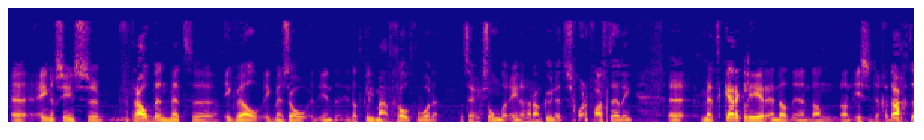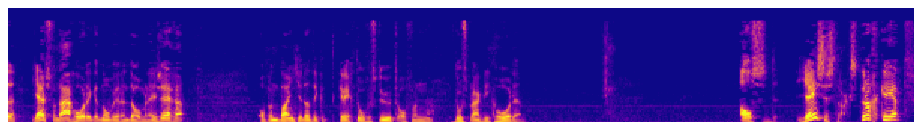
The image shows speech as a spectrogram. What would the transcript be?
uh, enigszins uh, vertrouwd bent met. Uh, ik wel, ik ben zo in, in, dat klimaat groot geworden. Dat zeg ik zonder enige rancune. Het is gewoon een vaststelling. met kerkleer en, en dan, dan is de gedachte. Juist vandaag hoorde ik het nog weer een dominee zeggen. Op een bandje dat ik het kreeg toegestuurd of een toespraak die ik hoorde als Jezus straks terugkeert,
